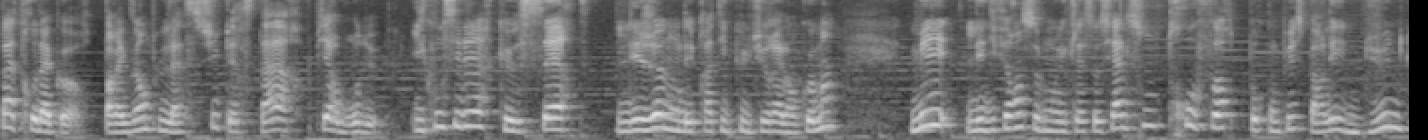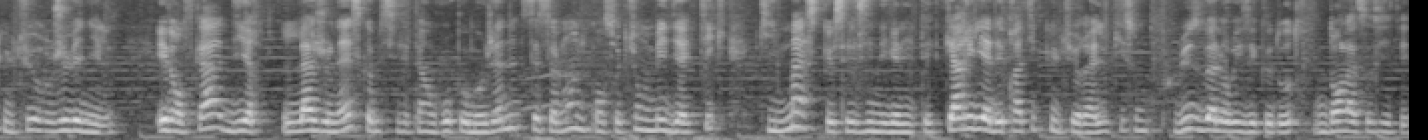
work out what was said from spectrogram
pas trop d'accord. Par exemple, la superstar Pierre Bourdieu. Il considère que certes, les jeunes ont des pratiques culturelles en commun, mais les différences selon les classes sociales sont trop fortes pour qu'on puisse parler d'une culture juvénile. Et dans ce cas, dire la jeunesse comme si c'était un groupe homogène, c'est seulement une construction médiatique qui masque ces inégalités, car il y a des pratiques culturelles qui sont plus valorisées que d'autres dans la société.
